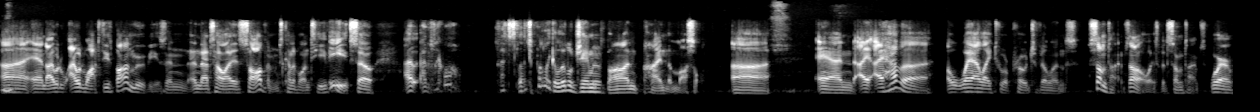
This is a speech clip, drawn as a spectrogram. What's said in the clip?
uh, mm-hmm. and I would I would watch these Bond movies, and and that's how I saw them. It's kind of on TV. So I, I was like, well, let's let's put like a little James Bond behind the muscle. Uh, and I, I have a, a way I like to approach villains sometimes, not always, but sometimes, where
